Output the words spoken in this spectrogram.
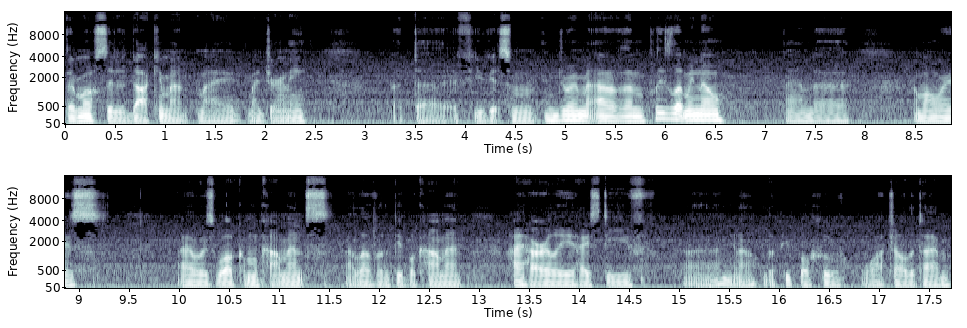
they're mostly to document my, my journey. But uh, if you get some enjoyment out of them, please let me know. And uh, I'm always, I always welcome comments. I love when people comment. Hi Harley, hi Steve. Uh, you know, the people who watch all the time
